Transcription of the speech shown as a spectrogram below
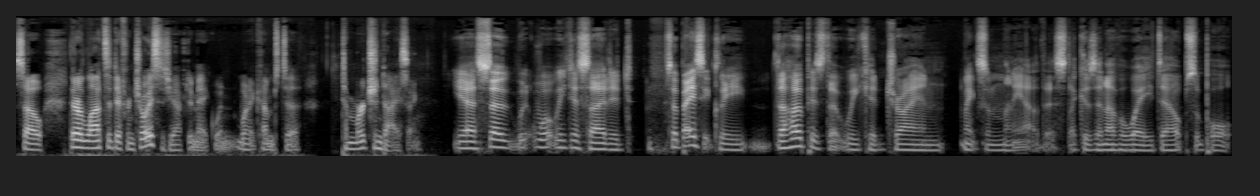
So there are lots of different choices you have to make when when it comes to to merchandising. Yeah, so w- what we decided, so basically, the hope is that we could try and make some money out of this, like as another way to help support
